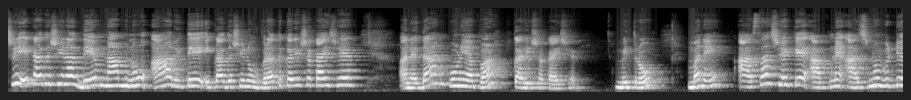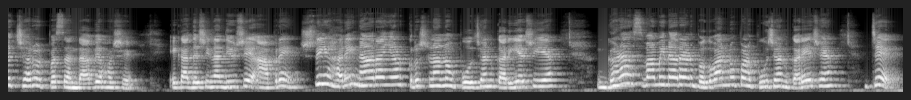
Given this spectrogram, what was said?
શ્રી એકાદશીના દેવ નામનું આ રીતે એકાદશીનું વ્રત કરી શકાય છે અને દાન પુણ્ય પણ કરી શકાય છે. મિત્રો, મને આશા છે કે આપને આજનો વીડિયો જરૂર પસંદ આવ્યો હશે. એકાદશીના દિવસે આપણે શ્રી હરિનારાયણ કૃષ્ણનું પૂજન કરીએ છીએ. ઘણા સ્વામિનારાયણ ભગવાનનું પણ પૂજન કરે છે. જે,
